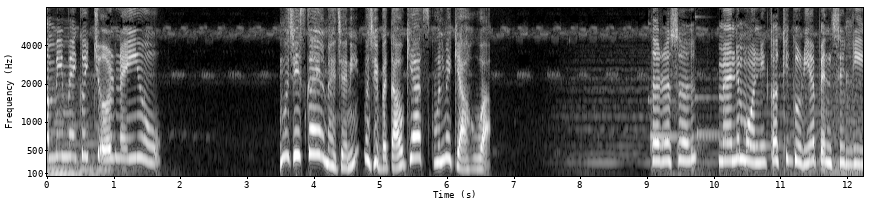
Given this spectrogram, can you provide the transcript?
अम्मी मैं कोई चोर नहीं हूँ। मुझे इसका इल्म है जेनी। मुझे बताओ कि आज स्कूल में क्या हुआ। दरअसल मैंने मोनिका की गुड़िया पेंसिल ली।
